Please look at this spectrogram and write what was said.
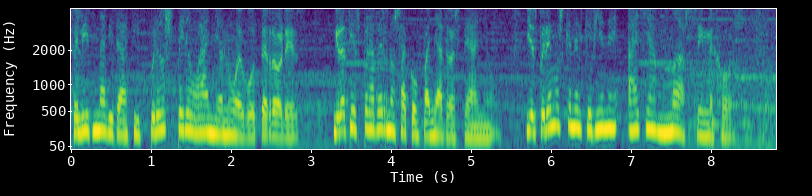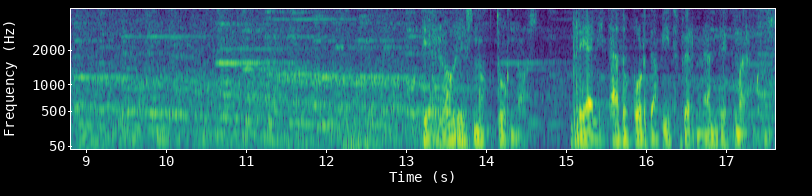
Feliz Navidad y próspero año nuevo, terrores. Gracias por habernos acompañado este año. Y esperemos que en el que viene haya más y mejor. Terrores Nocturnos, realizado por David Fernández Marcos.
